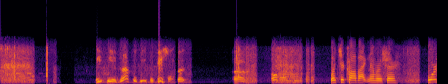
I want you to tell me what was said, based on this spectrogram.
I think the address would be sufficient, but uh, hold on. What's your callback number, sir? Four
